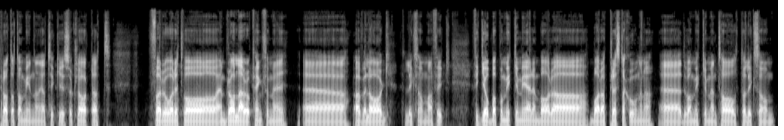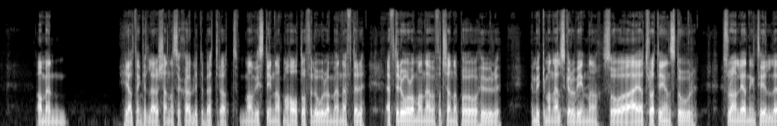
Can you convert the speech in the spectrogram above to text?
pratat om innan. Jag tycker ju såklart att förra året var en bra läropeng för mig eh, överlag. Liksom man fick, fick jobba på mycket mer än bara, bara prestationerna. Eh, det var mycket mentalt och liksom, ja men helt enkelt lära känna sig själv lite bättre. Att man visste innan att man hatar att förlora men efter, efter år har man även fått känna på hur, hur mycket man älskar att vinna. Så eh, jag tror att det är en stor, stor anledning till eh,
